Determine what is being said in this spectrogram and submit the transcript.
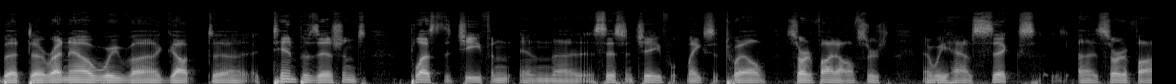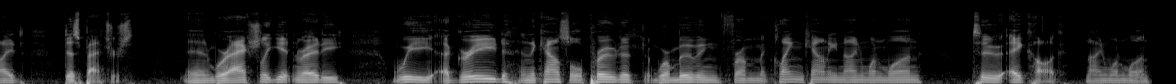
But uh, right now, we've uh, got uh, 10 positions, plus the chief and, and uh, assistant chief makes it 12 certified officers, and we have six uh, certified dispatchers. And we're actually getting ready. We agreed, and the council approved it. We're moving from McClain County 911 to ACOG 911.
